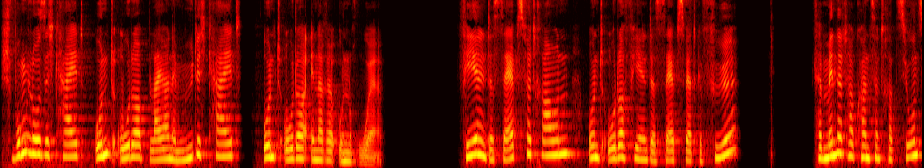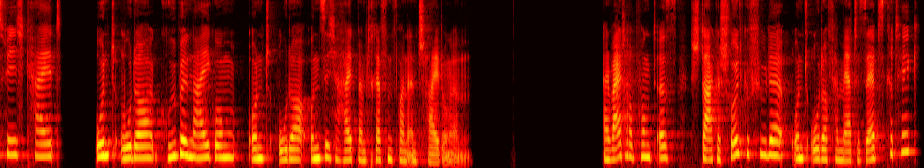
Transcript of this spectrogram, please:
Schwunglosigkeit und oder bleierne Müdigkeit und oder innere Unruhe, fehlendes Selbstvertrauen und oder fehlendes Selbstwertgefühl, verminderter Konzentrationsfähigkeit, und oder Grübelneigung und oder Unsicherheit beim Treffen von Entscheidungen. Ein weiterer Punkt ist starke Schuldgefühle und oder vermehrte Selbstkritik,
